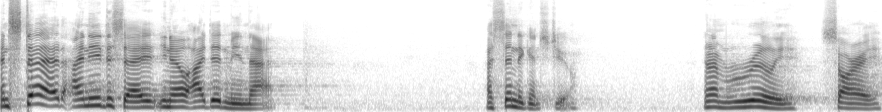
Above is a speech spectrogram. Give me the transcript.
Instead, I need to say, you know, I did mean that. I sinned against you. And I'm really sorry.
